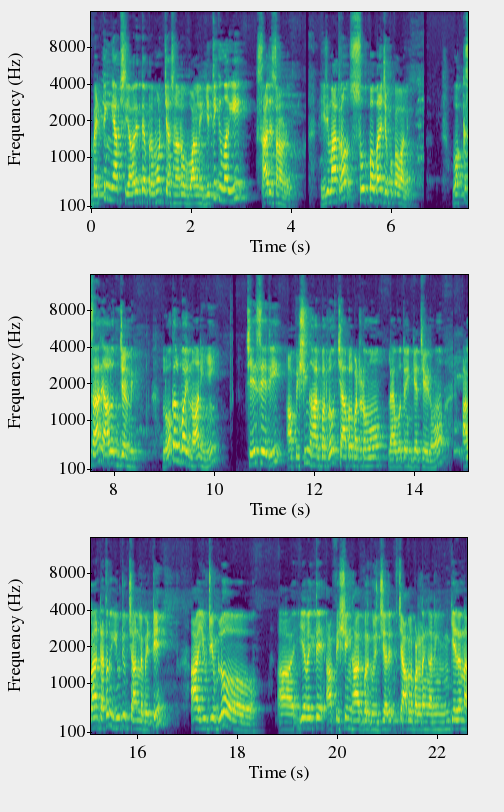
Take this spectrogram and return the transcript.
బెట్టింగ్ యాప్స్ ఎవరైతే ప్రమోట్ చేస్తున్నారో వాళ్ళని ఎతికి మరీ సాధిస్తున్నాడు. ఇది మాత్రం సూపర్ అని చెప్పుకోవాలి. ఒక్కసారి ఆలోచించండి. లోకల్ బాయ్ నాని చేసేది ఆ ఫిషింగ్ హార్బర్లో చేపలు పట్టడమో లేకపోతే ఇంకేం చేయడమో అలాంటి అతను యూట్యూబ్ ఛానల్ పెట్టి ఆ యూట్యూబ్లో ఏవైతే ఆ ఫిషింగ్ హార్బర్ గురించి అదే చేపలు పట్టడం కానీ ఇంకేదైనా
